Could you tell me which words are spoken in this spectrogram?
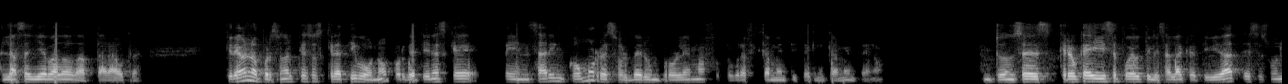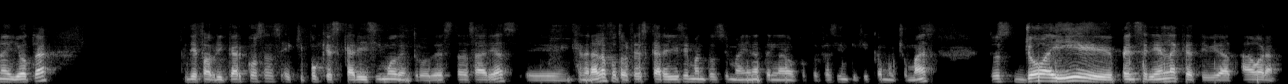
las he llevado a adaptar a otra. Creo en lo personal que eso es creativo, ¿no? Porque tienes que pensar en cómo resolver un problema fotográficamente y técnicamente, ¿no? Entonces, creo que ahí se puede utilizar la creatividad, esa es una y otra de fabricar cosas, equipo que es carísimo dentro de estas áreas. Eh, en general la fotografía es carísima, entonces imagínate en la fotografía científica mucho más. Entonces yo ahí pensaría en la creatividad. Ahora,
